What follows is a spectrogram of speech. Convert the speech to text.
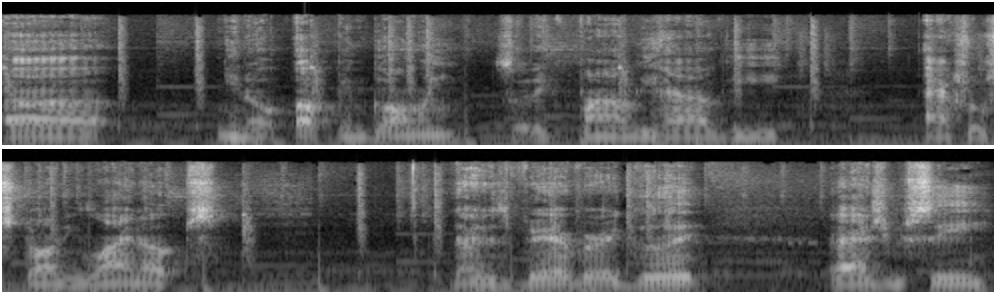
uh, you know, up and going. So they finally have the actual starting lineups. That is very, very good. As you see,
